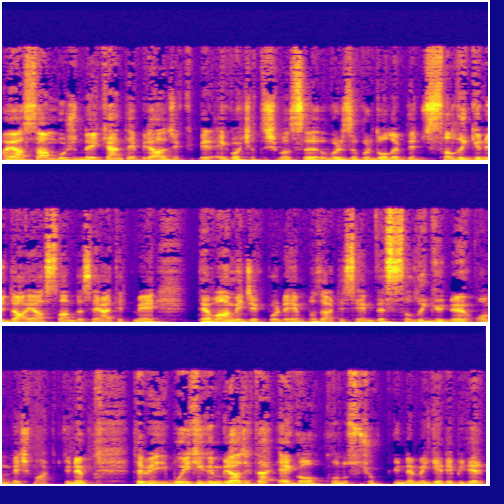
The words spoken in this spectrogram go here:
Ay Aslan Burcu'ndayken tabi birazcık bir ego çatışması ıvır zıvır da olabilir. Salı günü de Ay Aslan'da seyahat etmeye devam edecek bu arada hem pazartesi hem de salı günü 15 Mart günü. Tabi bu iki gün birazcık daha ego konusu çok gündeme gelebilir.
